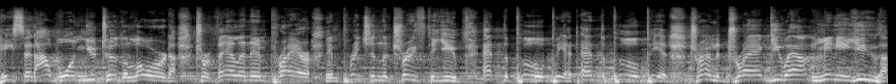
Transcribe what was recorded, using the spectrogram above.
He said, I won you to the Lord, uh, travailing in prayer and preaching the truth to you at the pulpit, at the pulpit, trying to drag you out. And many of you, uh,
